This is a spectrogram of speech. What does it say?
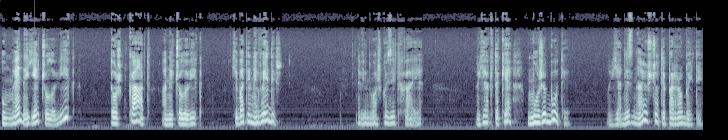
У мене є чоловік? Тож кат, а не чоловік. Хіба ти не вийдеш? Він важко зітхає. Ну, як таке може бути? Ну, я не знаю, що тепер робити.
